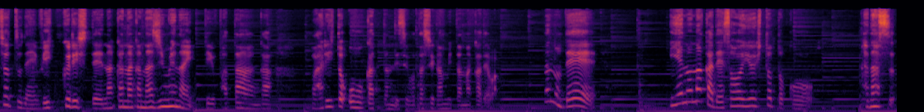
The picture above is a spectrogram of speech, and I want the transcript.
ちょっとねびっくりしてなかなか馴染めないっていうパターンが割と多かったんですよ私が見た中では。なので家の中でそういう人とこう話す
